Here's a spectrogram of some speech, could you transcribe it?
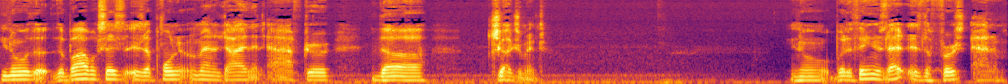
You know, the, the Bible says is appointed for man to die, and then after the judgment. You know, but the thing is, that is the first Adam.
